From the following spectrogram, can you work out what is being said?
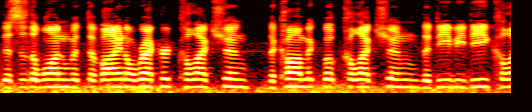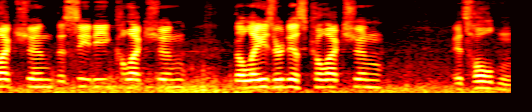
This is the one with the vinyl record collection, the comic book collection, the DVD collection, the CD collection, the Laserdisc collection. It's Holden.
